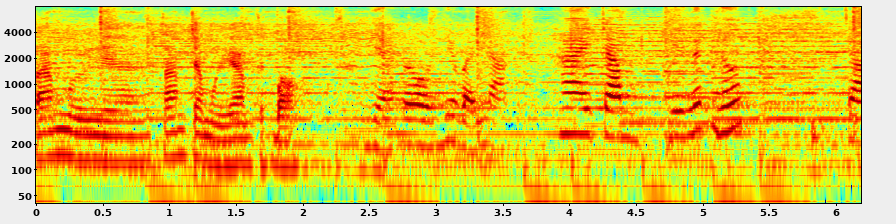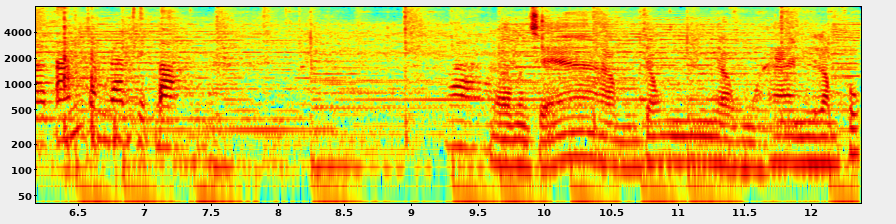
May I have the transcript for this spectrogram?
80 800 g thịt bò. Dạ rồi như vậy là 200 ml nước cho 800 g thịt bò. Wow. rồi mình sẽ hầm trong vòng 25 phút.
